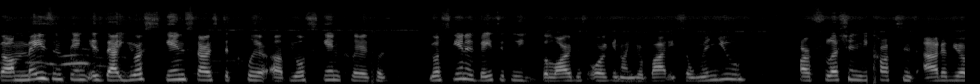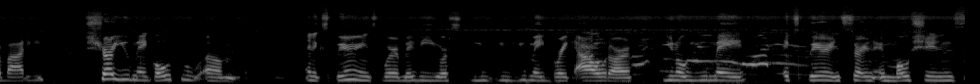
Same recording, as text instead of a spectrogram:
the amazing thing is that your skin starts to clear up. Your skin clears because your skin is basically the largest organ on your body. So when you are flushing the toxins out of your body, sure you may go through um, an experience where maybe you're you, you you may break out or you know you may experience certain emotions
